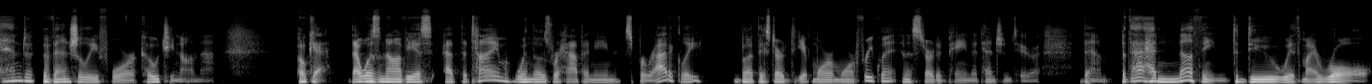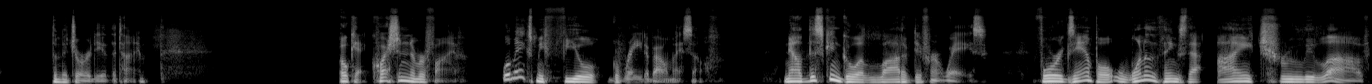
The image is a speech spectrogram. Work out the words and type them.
and eventually for coaching on that. Okay, that wasn't obvious at the time when those were happening sporadically, but they started to get more and more frequent and I started paying attention to uh, them. But that had nothing to do with my role the majority of the time. Okay, question number five What makes me feel great about myself? Now, this can go a lot of different ways. For example, one of the things that I truly love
